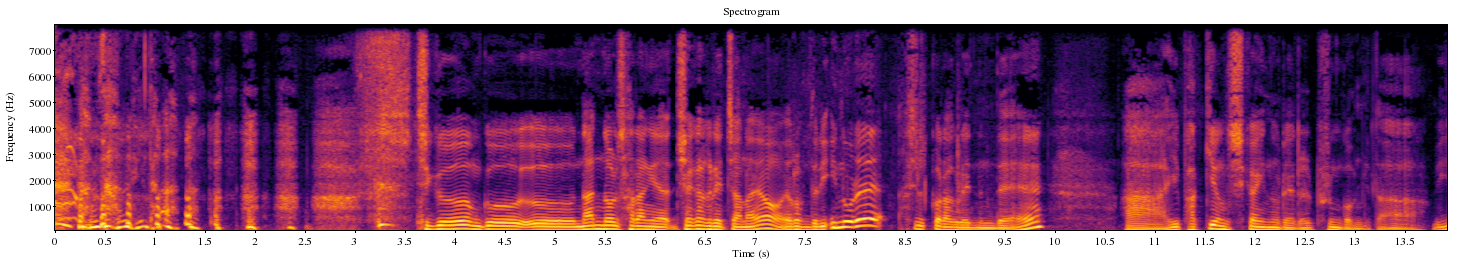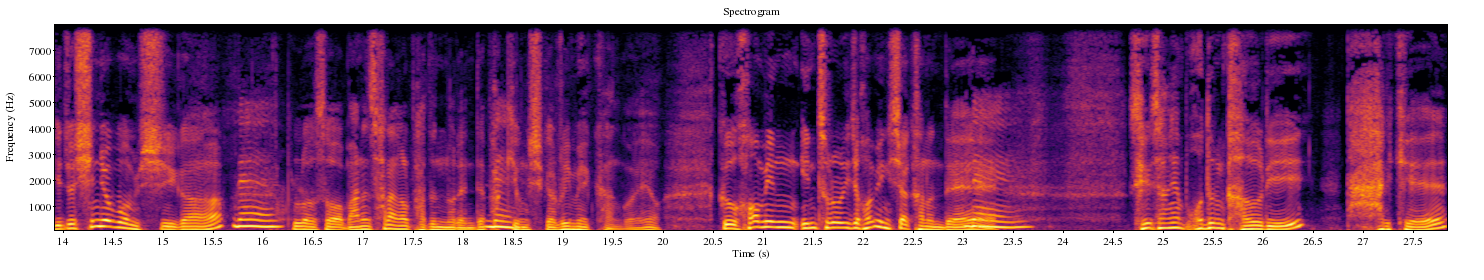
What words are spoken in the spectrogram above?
감사합니다. 지금 그 어, 난널 사랑해 제가 그랬잖아요. 여러분들이 이 노래 하실 거라 그랬는데 아, 이 박기영 씨가 이 노래를 부른 겁니다. 이게 저 신여범 씨가 네. 불러서 많은 사랑을 받은 노래인데 네. 박기영 씨가 리메이크 한 거예요. 그 허밍 인트로 이제 허밍 시작하는데 네. 세상의 모든 가을이 다 이렇게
